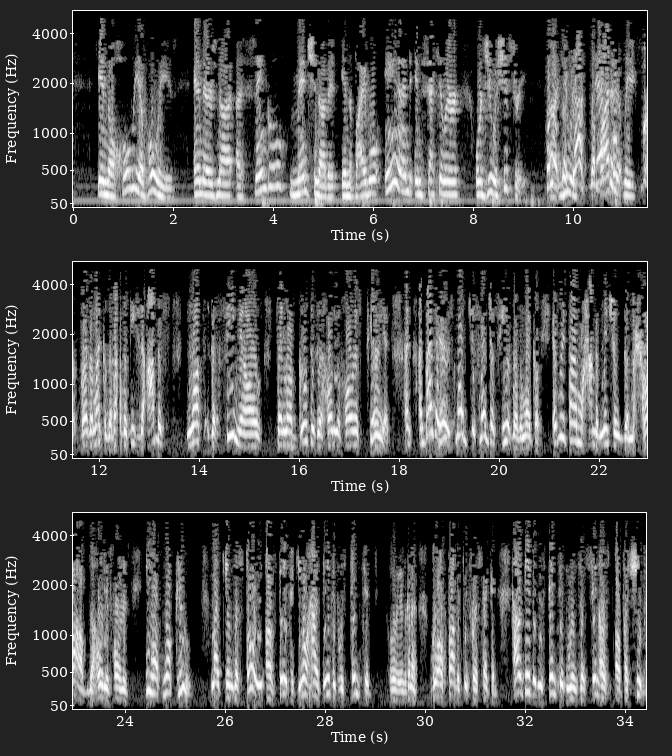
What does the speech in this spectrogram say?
in the Holy of Holies, and there's not a single mention of it in the Bible and in secular or Jewish history. Well, Uh, no, the, the definitely Bible, Brother Michael, the Bible teaches the Abbas, not the female cannot go to the Holy of Holies, period. And, and by the way, it's not, it's not just here, Brother Michael. Every time Muhammad mentions the Mihrab, the Holy of Holies, he had no clue. Like in the story of David, you know how David was tempted or is going to go off topic here for a second. How David was tempted with the sin of, of a sheep.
